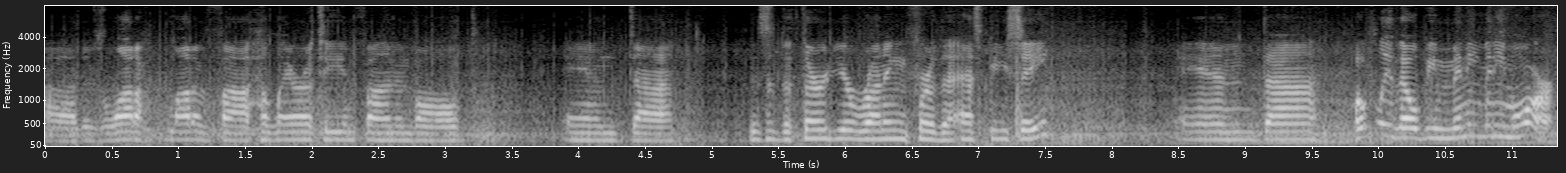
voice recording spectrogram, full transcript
Uh, there's a lot of lot of uh, hilarity and fun involved, and uh, this is the third year running for the SBC, and uh, hopefully there'll be many, many more.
